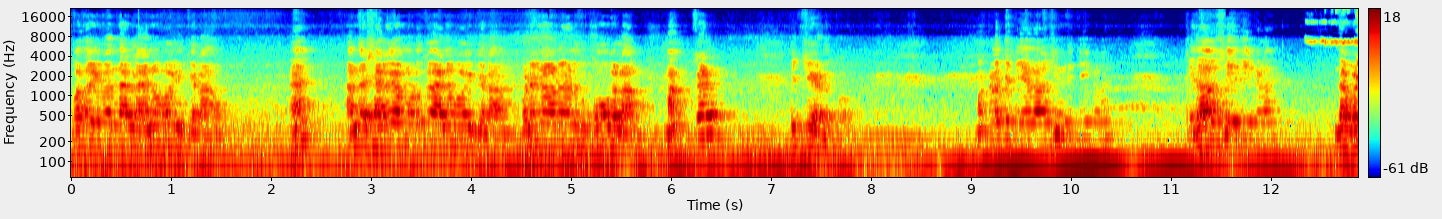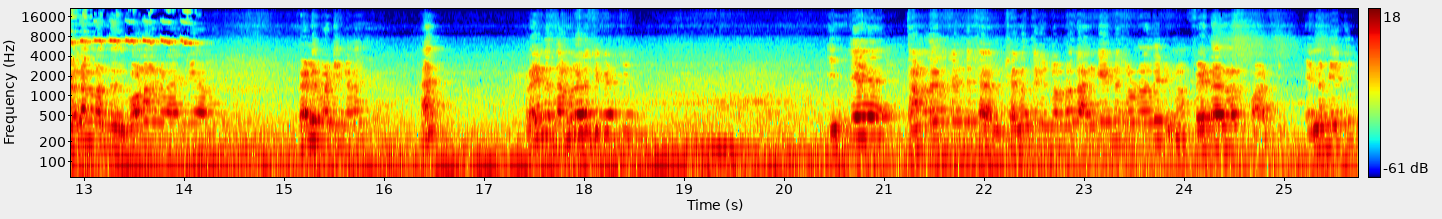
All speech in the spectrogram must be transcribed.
பதவி வந்தால் அனுபவிக்கலாம். ஆ? அந்த சலுகை முழுக்க அனுபவிக்கலாம். வெளிநாடுகளுக்கு போகலாம். மக்கள் பிச்சை எடுப்போம். மக்களை பற்றி ஏதாவது சிந்திச்சீங்களா? ஏதாவது செய்தீங்களா? இந்த வெள்ளம் வந்தது போனாங்களா எங்கேயாவது கேள்விப்பட்டீங்களா? ஆ? அப்புறம் என்ன தமிழரசு கட்சி? இந்த தமிழரசு என்று ச- சனத்துக்கு சொல்றது அங்க என்ன சொல்றது தெரியுமா? ஃபெடரல் பார்ட்டி என்ன மீனிங்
